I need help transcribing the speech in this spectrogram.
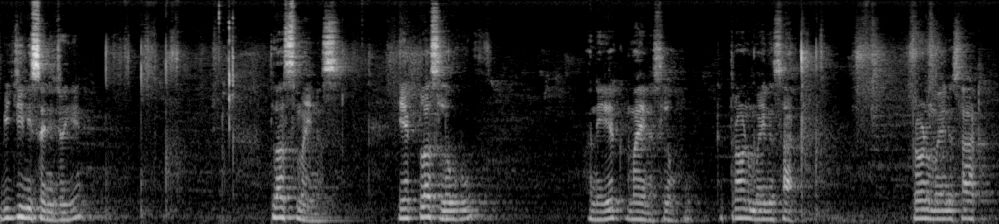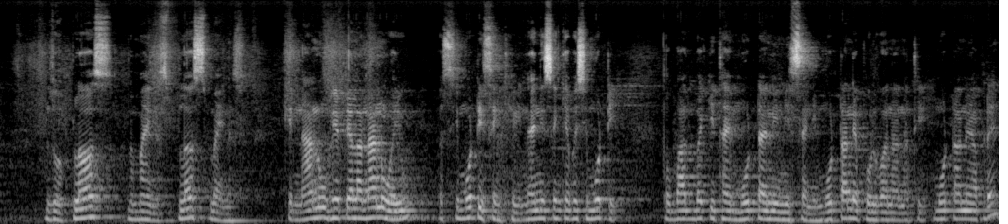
બીજી નિશાની જોઈએ. પ્લસ માઇનસ. એક પ્લસ લઉં અને એક માઇનસ લઉં તો ત્રણ માઇનસ આઠ. ત્રણ માઇનસ આઠ. જો પ્લસ માઇનસ પ્લસ માઇનસ કે નાનું હે પહેલાં નાનું આવ્યું, પછી મોટી સંખ્યા આવી. નાની સંખ્યા પછી મોટી. તો બાદ બાકી થાય મોટાની નિશાની. મોટાને ભૂલવાના નથી. મોટાને આપણે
